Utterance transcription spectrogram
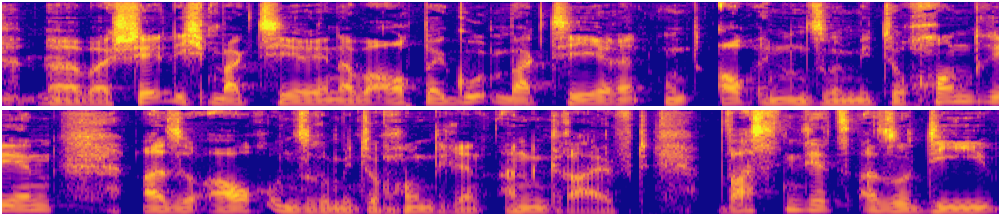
mhm. äh, bei schädlichen Bakterien, aber auch bei guten Bakterien und auch in unseren Mitochondrien, also auch unsere Mitochondrien angreift. Was sind jetzt also die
